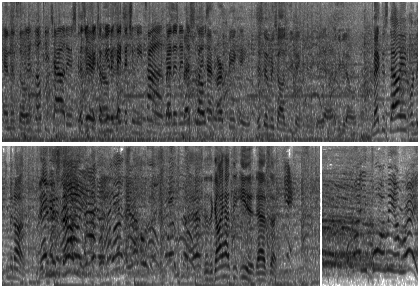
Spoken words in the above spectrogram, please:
And then so And it's low key childish because you Very can communicate that you need time rather than just especially ghosting. at our big age. It's definitely childish if you can't communicate. Yeah. I'll give you that one. Meg Thee Stallion or Nicki Minaj? Nicki Minaj. Stallion. Does a guy have to eat it to have sex? Yes. Why are you pouring me? I'm right.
